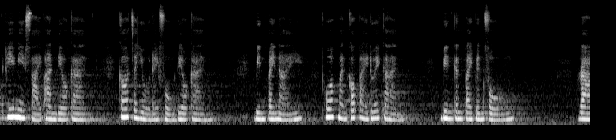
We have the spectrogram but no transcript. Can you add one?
กที่มีสายพันธุ์เดียวกัน ก็จะอยู่ในฝูงเดียวกัน บินไปไหน พวกมันก็ไปด้วยกัน บินกันไปเป็นฝูง เรา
